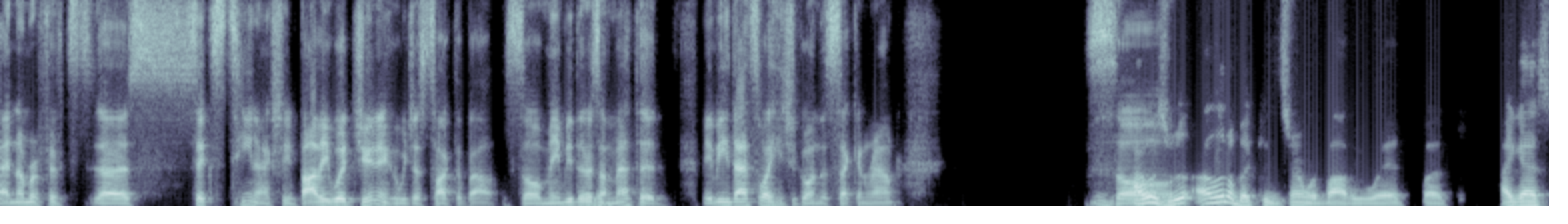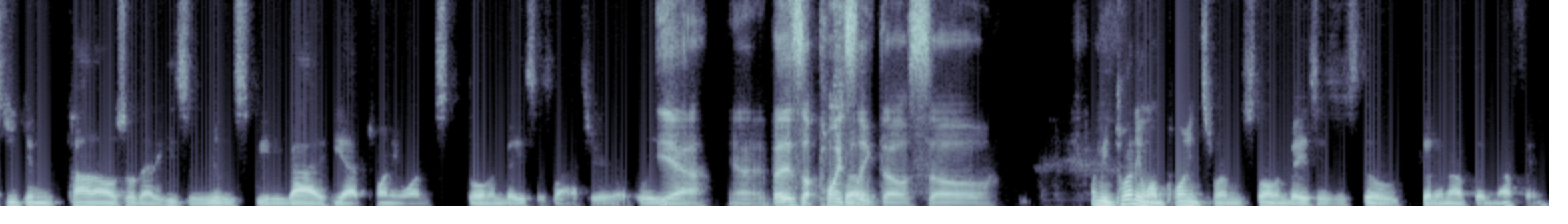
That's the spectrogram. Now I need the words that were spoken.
at number 15, uh, 16, actually, Bobby Witt Jr., who we just talked about. So maybe there's yeah. a method. Maybe that's why he should go in the second round. So I was a little bit concerned with Bobby Witt, but I guess you can count also that he's a really speedy guy. He had 21 stolen bases last year, I believe. Yeah, yeah, but it's a points so, league though, so I mean, 21 points from stolen bases is still good enough than nothing.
